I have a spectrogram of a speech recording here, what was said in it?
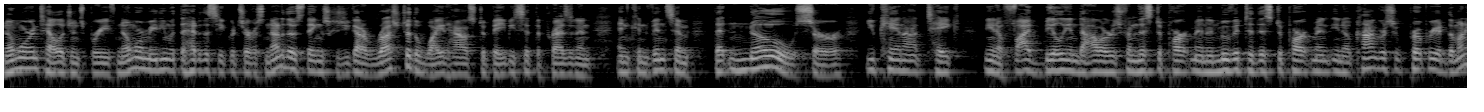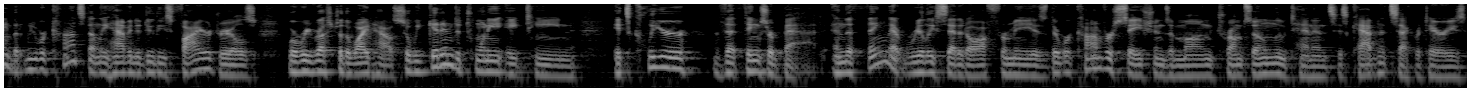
no more intelligence brief, no more meeting with the head of the Secret Service, none of those things, because you got to rush to the White House to babysit the president and convince him that no, sir, you cannot take you know, $5 billion from this department and move it to this department. You know, Congress appropriated the money, but we were constantly having to do these fire drills where we rushed to the White House. So we get into 2018. It's clear that things are bad. And the thing that really set it off for me is there were conversations among Trump's own lieutenants, his cabinet secretaries,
